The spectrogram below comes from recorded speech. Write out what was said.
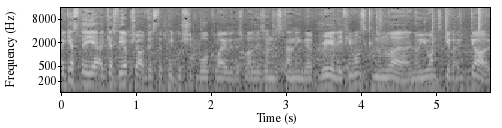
I guess the uh, I guess the upshot of this that people should walk away with as well is understanding that really, if you want to come and learn or you want to give it a go,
